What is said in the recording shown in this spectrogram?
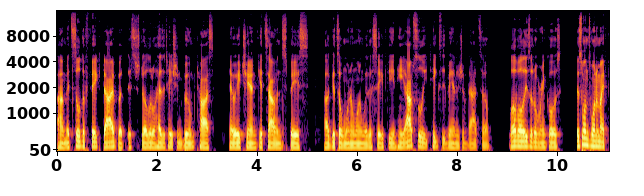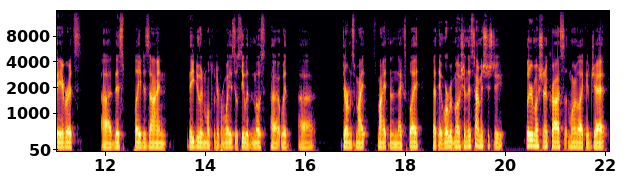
Um, it's still the fake dive, but it's just a little hesitation. Boom, toss. Now Achane gets out in space, uh, gets a one-on-one with a safety, and he absolutely takes advantage of that. So love all these little wrinkles. This one's one of my favorites. Uh, this play design, they do it in multiple different ways. You'll see with most uh, with uh, Durham Smythe, Smythe in the next play that they orbit motion. This time it's just a clear motion across, more like a jet,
